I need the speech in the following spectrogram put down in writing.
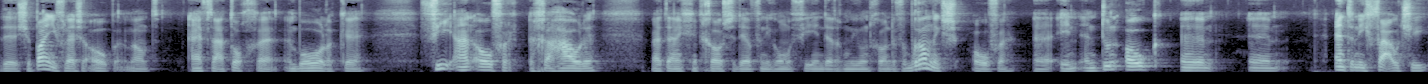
de champagneflessen open, want hij heeft daar toch een behoorlijke fee aan overgehouden. Maar uiteindelijk ging het grootste deel van die 134 miljoen gewoon de verbrandingsoven uh, in. En toen ook uh, uh, Anthony Fauci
